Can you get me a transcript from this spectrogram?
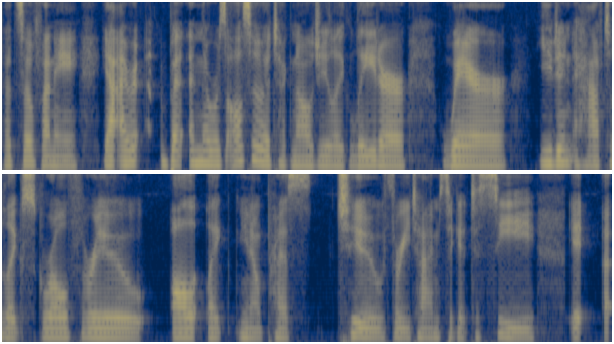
That's so funny. Yeah, I re- but and there was also a technology like later where you didn't have to like scroll through all like, you know, press 2 3 times to get to C. It a,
